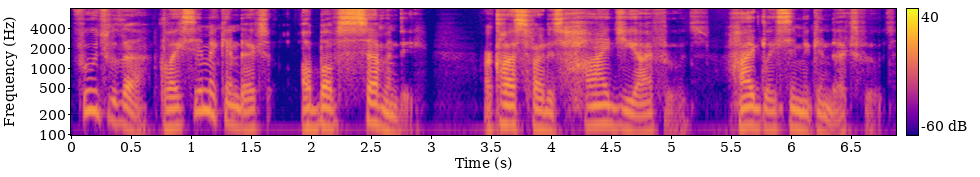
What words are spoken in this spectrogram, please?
Foods with a glycemic index above 70 are classified as high GI foods, high glycemic index foods,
